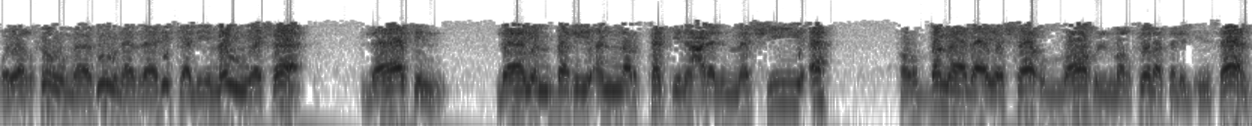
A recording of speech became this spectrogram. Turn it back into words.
ويغفر ما دون ذلك لمن يشاء. لكن لا ينبغي أن نرتكن على المشيئة فربما لا يشاء الله المغفرة للإنسان.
